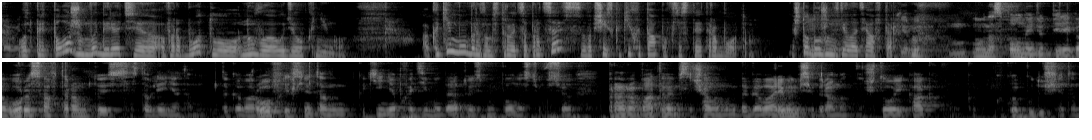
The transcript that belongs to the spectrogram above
Давайте. Вот, предположим, вы берете в работу новую аудиокнигу. Каким образом строится процесс? Вообще из каких этапов состоит работа? Что mm-hmm. должен сделать автор? Ну, у нас полно идет переговоры с автором, то есть составление там договоров, если там какие необходимы, да, то есть мы полностью все прорабатываем. Сначала мы договариваемся грамотно, что и как, какое будущее там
